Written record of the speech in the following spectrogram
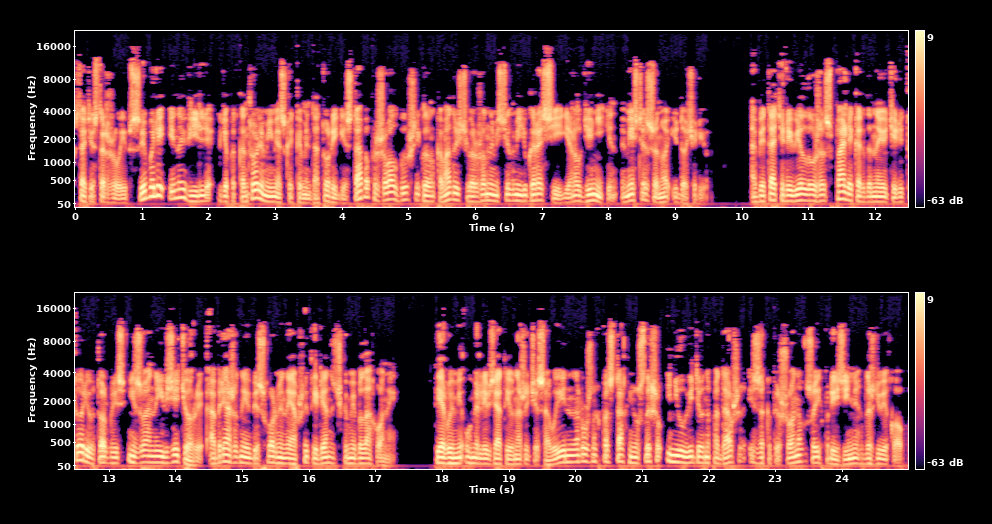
Кстати, сторожевые псы были и на вилле, где под контролем немецкой комендатуры и гестапо проживал бывший главнокомандующий вооруженными силами Юга России генерал Деникин вместе с женой и дочерью. Обитатели виллы уже спали, когда на ее территорию вторглись незваные визитеры, обряженные в бесформенные обшитые ленточками балахоны. Первыми умерли взятые в ножи часовые на наружных постах, не услышав и не увидев нападавших из-за капюшонов своих прорезиненных дождевиков.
